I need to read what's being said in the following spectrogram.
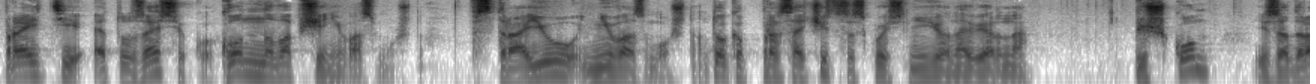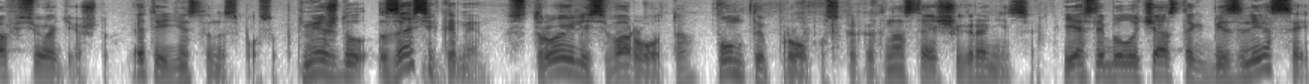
Пройти эту засеку конно вообще невозможно. В строю невозможно. Только просочиться сквозь нее, наверное, пешком и задрав всю одежду. Это единственный способ. Между засеками строились ворота, пункты пропуска, как на настоящей границе. Если был участок без леса,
